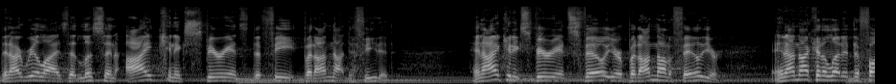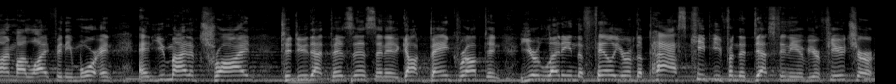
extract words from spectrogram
then I realized that, listen, I can experience defeat, but I'm not defeated. And I can experience failure, but I'm not a failure and I'm not going to let it define my life anymore. And, and you might have tried to do that business and it got bankrupt, and you're letting the failure of the past keep you from the destiny of your future.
